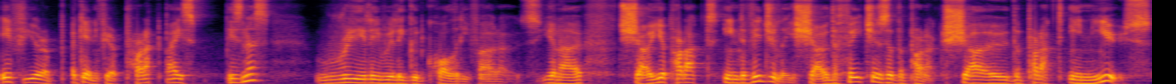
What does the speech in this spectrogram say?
If you're, a, again, if you're a product based business, really, really good quality photos. You know, show your product individually, show the features of the product, show the product in use.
